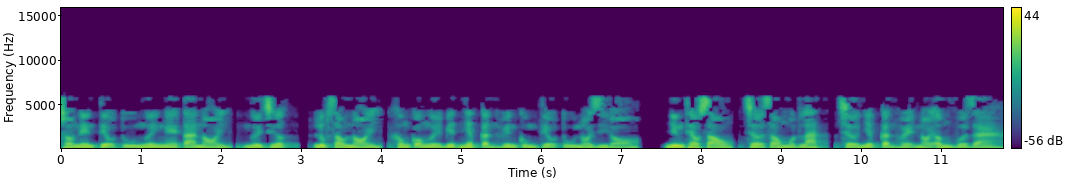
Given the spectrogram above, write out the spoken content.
cho nên tiểu tú ngươi nghe ta nói, ngươi trước, lúc sau nói, không có người biết nhiếp cẩn huyên cùng tiểu tú nói gì đó, nhưng theo sau, chờ sau một lát, chờ nhiếp cẩn huệ nói âm vừa ra,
